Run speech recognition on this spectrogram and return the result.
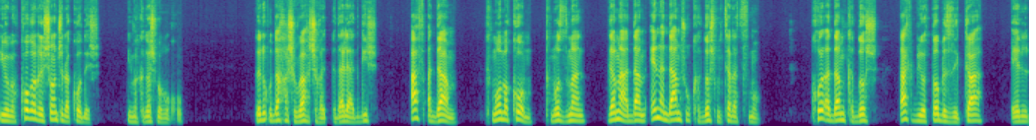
עם המקור הראשון של הקודש, עם הקדוש ברוך הוא. זו נקודה חשובה שכדאי להדגיש. אף אדם, כמו מקום, כמו זמן, גם האדם, אין אדם שהוא קדוש מצד עצמו. כל אדם קדוש רק בהיותו בזיקה אל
